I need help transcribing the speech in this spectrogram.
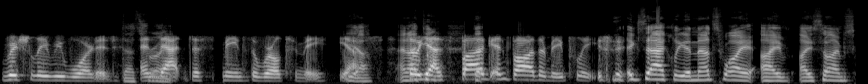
richly rewarded. That's and right. that just means the world to me. Yes. Yeah. And so yes, bug that, and bother me, please. exactly, and that's why I I sometimes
